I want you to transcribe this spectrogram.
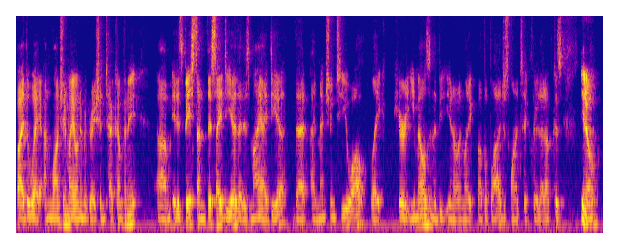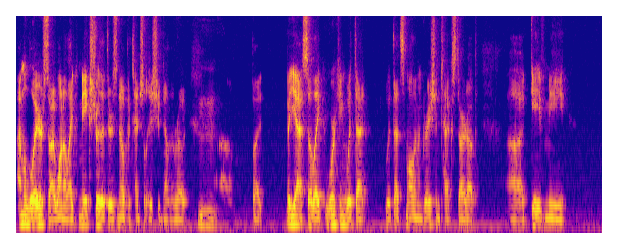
by the way, I'm launching my own immigration tech company. Um, it is based on this idea that is my idea that I mentioned to you all. Like, here are emails and the you know and like blah blah blah. I just wanted to clear that up because you know I'm a lawyer, so I want to like make sure that there's no potential issue down the road. Mm-hmm. Um, but but yeah, so like working with that with that small immigration tech startup, uh, gave me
